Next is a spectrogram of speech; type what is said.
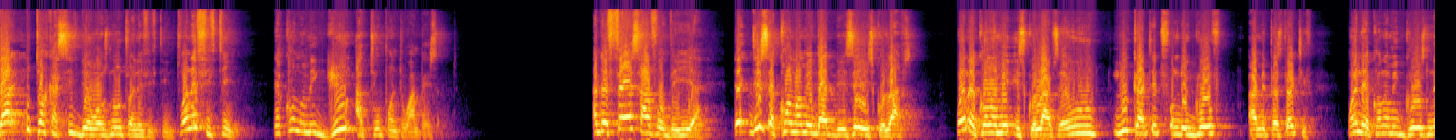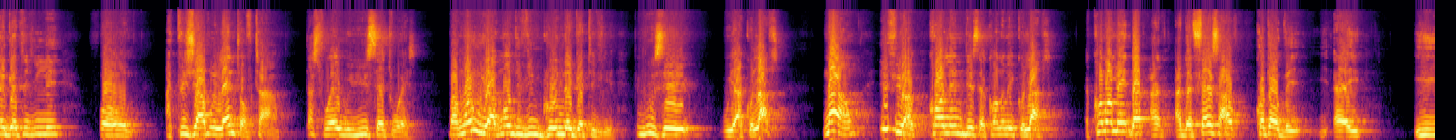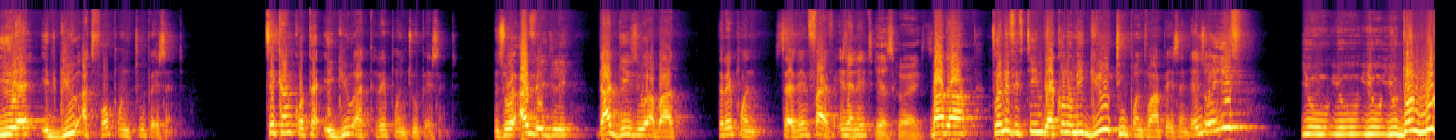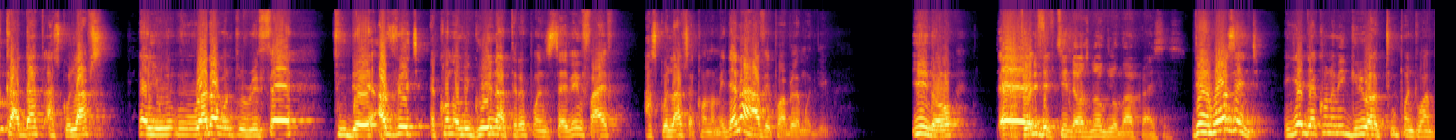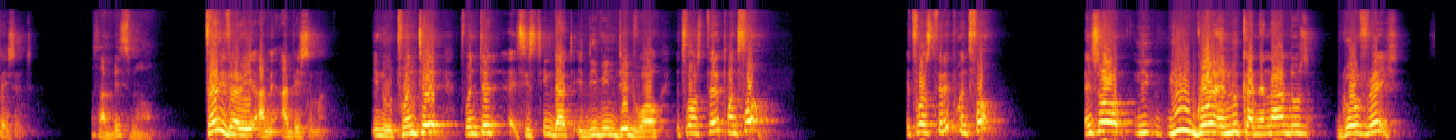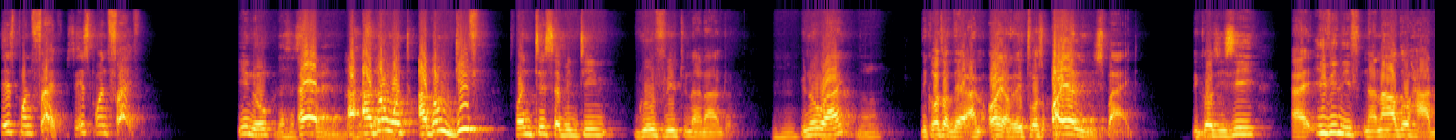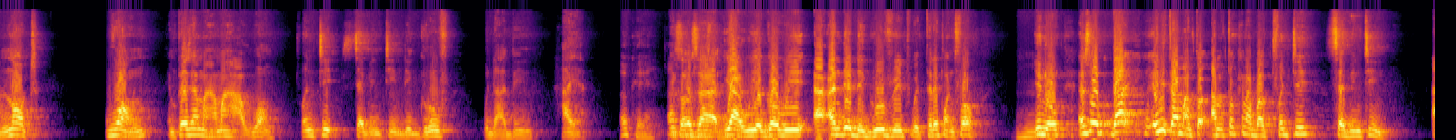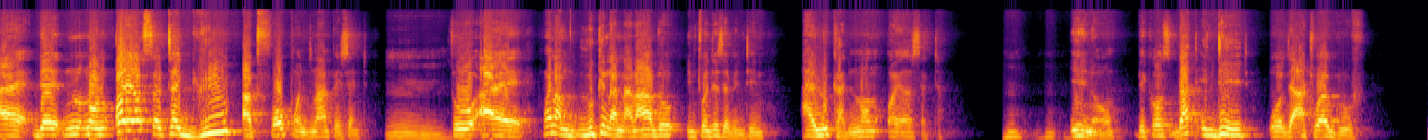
that you talk as if there was no 2015. 2015, the economy grew at 2.1%. At the first half of the year, this economy that they say is collapsed, when the economy is collapsed, and we look at it from the growth I mean, perspective, when the economy grows negatively for appreciable length of time, that's where we use such words. But when we have not even grown negatively, people say we are collapsed. Now, if you are calling this economy collapse, economy that at, at the first half quarter of the uh, year, it grew at 4.2%. Second quarter, it grew at 3.2%. And so averagely, that gives you about 3.75, isn't it? Yes, correct. But uh, 2015, the economy grew 2.1%. And so if you, you, you, you don't look at that as collapse, and you rather want to refer to the average economy growing at 3.75 as collapse economy, then I have a problem with you. You know, uh, 2015 there was no global crisis. There wasn't, and yet the economy grew at 2.1 percent. That's abysmal. Very, very I mean, abysmal. You know, 20, 2016 that it even did well, it was 3.4. It was 3.4. And so you, you go and look at Nana Addo's growth rate, 6.5, 6.5. You know, uh, I, I, don't want, I don't give 2017 growth rate to Nana Addo. Mm -hmm. You know why? No. Because of the um, oil. It was oil inspired. Because you see, uh, even if Nana Addo had not won, and President Mahama had won 2017, the growth would have been higher. Okay. Because uh, yeah, we got we ended the growth rate with 3.4. Mm -hmm. You know, and so that anytime I'm, I'm talking about 2017, uh, the non-oil sector grew at 4.9%. Mm. So I, when I'm looking at Nana Addo in 2017, I look at non-oil sector. Mm -hmm. You know, because that indeed was the actual growth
